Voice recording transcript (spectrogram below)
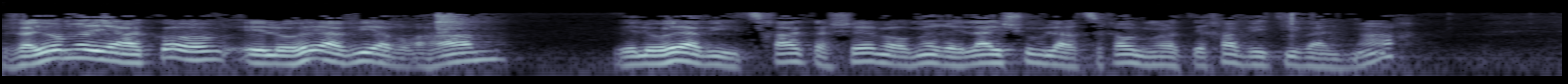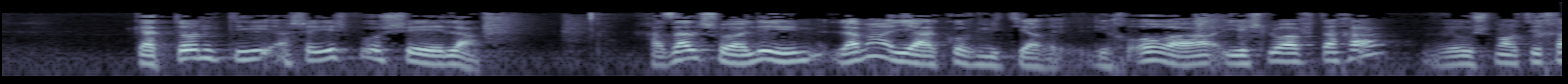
ויאמר יעקב, אלוהי אבי אברהם, ואלוהי אבי יצחק, השם האומר אלי שוב לארצך ולמולדתך והיטיבה עמך. קטונתי, עכשיו יש פה שאלה. חז"ל שואלים, למה יעקב מתיירא? לכאורה יש לו הבטחה, והושמרתיך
